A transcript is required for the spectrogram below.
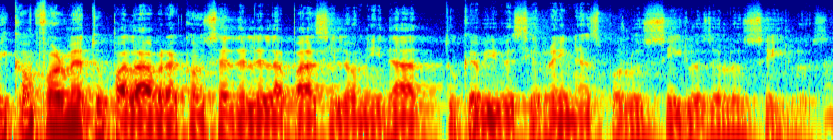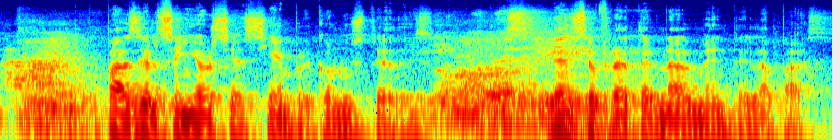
y conforme a tu palabra, concédele la paz y la unidad, tú que vives y reinas por los siglos de los siglos. La paz del Señor sea siempre con ustedes. Dense fraternalmente la paz.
